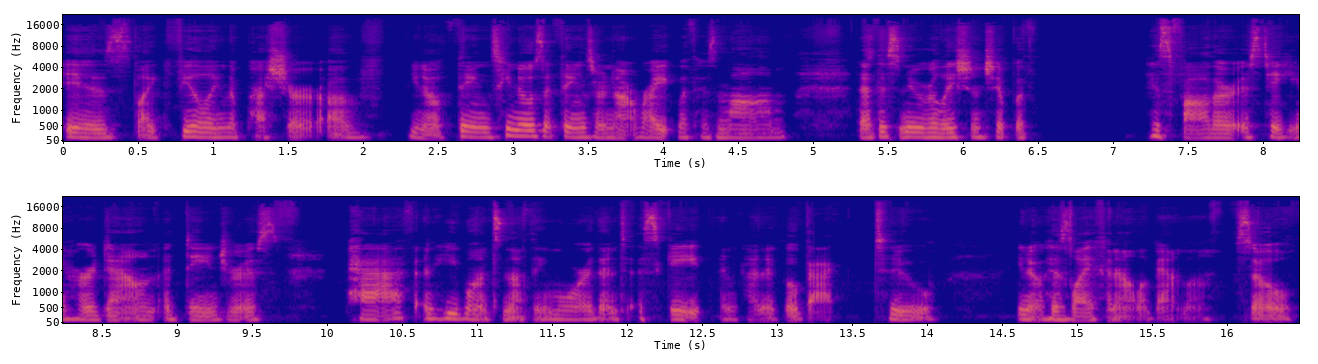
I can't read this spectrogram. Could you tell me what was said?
is like feeling the pressure of, you know, things. He knows that things are not right with his mom, that this new relationship with his father is taking her down a dangerous path. And he wants nothing more than to escape and kind of go back to, you know, his life in Alabama. So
